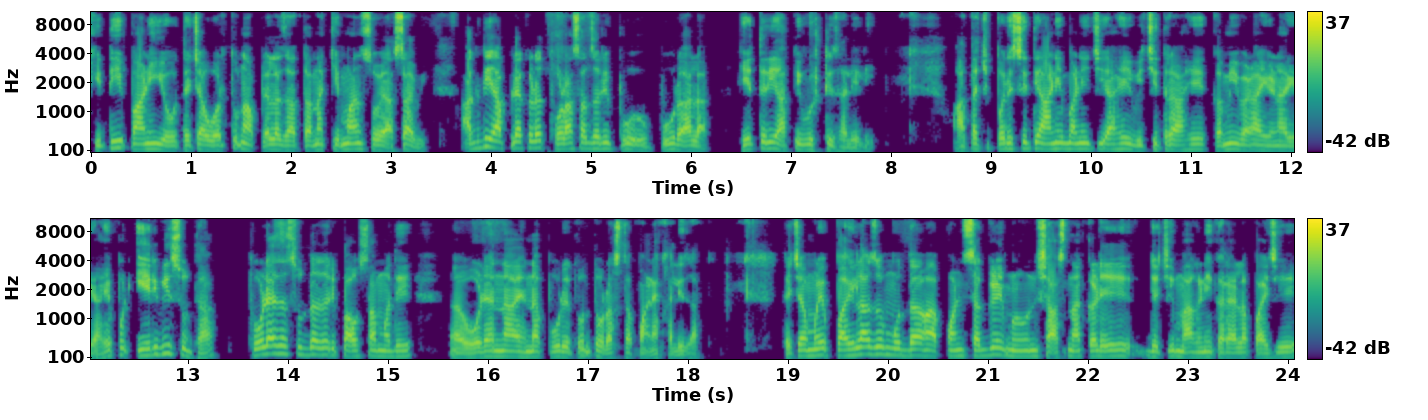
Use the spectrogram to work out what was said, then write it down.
कितीही पाणी येऊ त्याच्यावरतून आपल्याला जाताना किमान सोय असावी. अगदी आपल्याकडं थोडासा जरी पू पूर आला हे तरी अतिवृष्टी झालेली. आताची परिस्थिती आणीबाणीची आहे विचित्र आहे कमी वेळा येणारी आहे पण एरवी सुद्धा थोड्यासा सुद्धा जरी पावसामध्ये ओढ्यांना ह्यांना पूर येतो तो रस्ता पाण्याखाली जातो. त्याच्यामुळे पहिला जो मुद्दा आपण सगळे मिळून शासनाकडे ज्याची मागणी करायला पाहिजे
